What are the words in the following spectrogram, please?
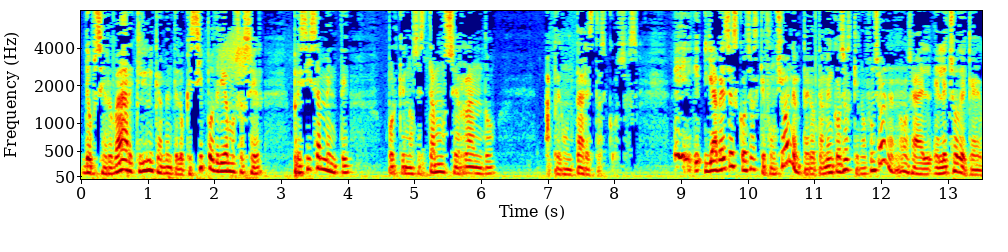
de observar clínicamente lo que sí podríamos hacer precisamente porque nos estamos cerrando a preguntar estas cosas? Y, y a veces cosas que funcionen, pero también cosas que no funcionan, ¿no? O sea, el, el hecho de que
